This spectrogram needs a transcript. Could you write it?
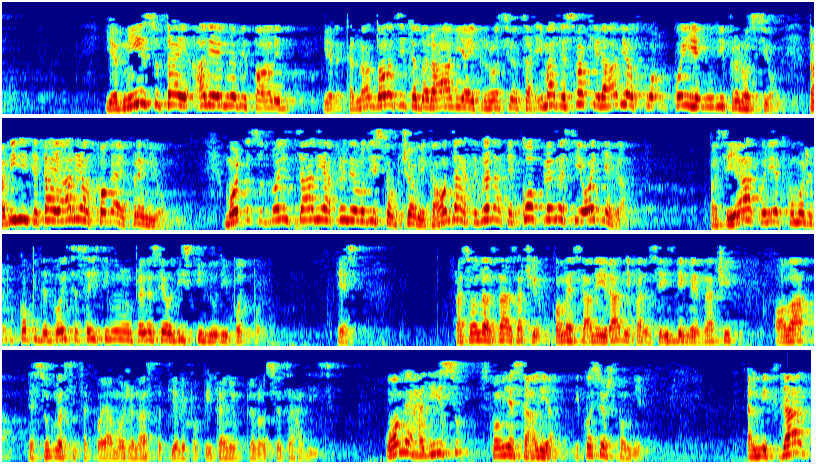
Jer nisu taj Ali ibn Abi Talib, jer kad dolazite do ravija i prenosioca, imate svaki ravija od kojih je ljudi prenosio. Pa vidite taj Ali od koga je prenio. Možda su dvojica Alija prenijeli od istog čovjeka. Onda gledate ko prenosi od njega. Pa se jako rijetko može pokopiti da dvojica sa istim imenom prenose od istih ljudi potporu. Jeste. Pa se onda zna, znači, o kome se Ali radi, pa da se izbjegne, znači, ova nesuglasica koja može nastati ili po pitanju prenosioca hadisa. U ome hadisu spominje se Alija. I ko se još spominje? El Mikdad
